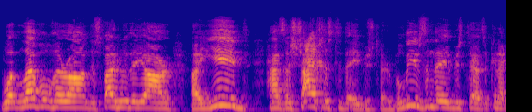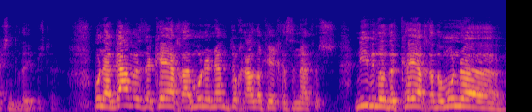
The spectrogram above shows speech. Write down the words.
what level they're on, despite who they are, a Yid has a shaykhis to the Eibishter, believes in the Eibishter, has a connection to the Eibishter. And even though the Keach of Amunah,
